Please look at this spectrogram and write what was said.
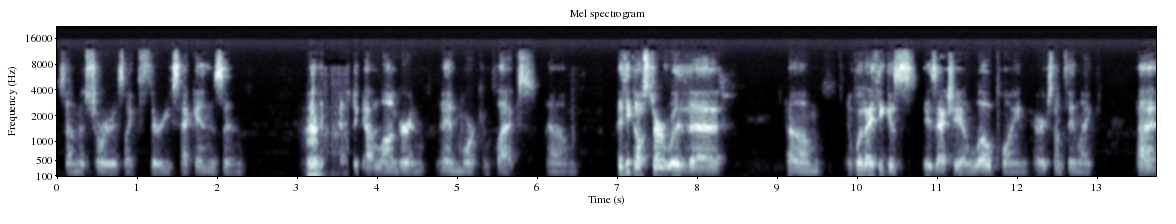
some as short as like 30 seconds, and and Mhm. they eventually got longer and, and more complex. Um, I think I'll start with uh, um, what I think is is actually a low point or something like. Uh,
